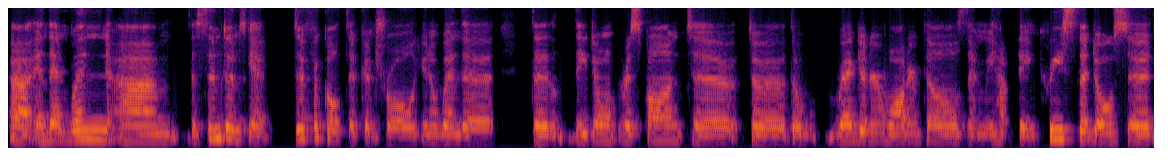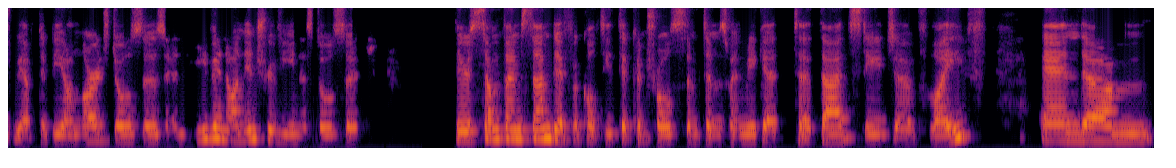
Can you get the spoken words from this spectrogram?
Uh, and then when um, the symptoms get difficult to control, you know, when the the, they don't respond to, to the regular water pills, then we have to increase the dosage. We have to be on large doses and even on intravenous dosage. There's sometimes some difficulty to control symptoms when we get to that stage of life. And um,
